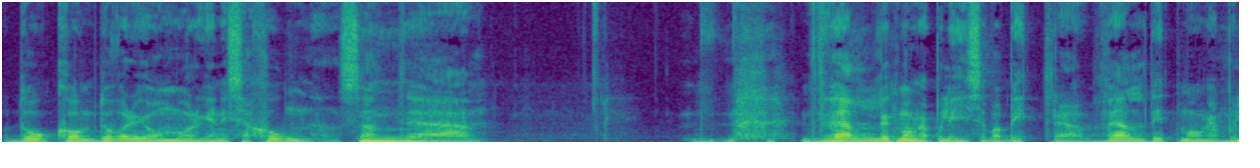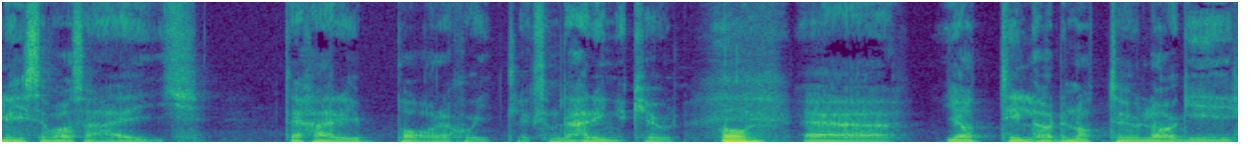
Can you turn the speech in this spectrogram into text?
då, kom, då var det ju omorganisationen. Så Mm. att... Eh, väldigt många poliser var bittra. Väldigt många poliser var så här, "Nej, det här är ju bara skit liksom. Det här är inget kul. Oj. Eh, jag tillhörde något turlag i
